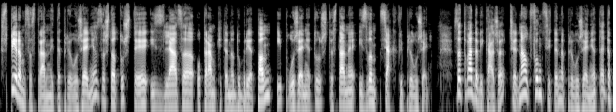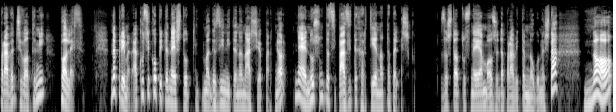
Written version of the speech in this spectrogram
Спирам с странните приложения, защото ще изляза от рамките на добрия тон и положението ще стане извън всякакви приложения. Затова да ви кажа, че една от функциите на приложенията е да правят живота ни по-лесен. Например, ако си купите нещо от магазините на нашия партньор, не е нужно да си пазите хартиената бележка защото с нея може да правите много неща, но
